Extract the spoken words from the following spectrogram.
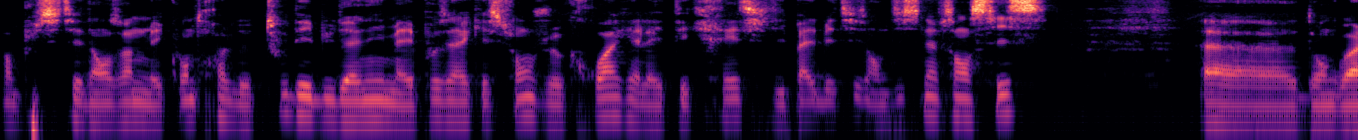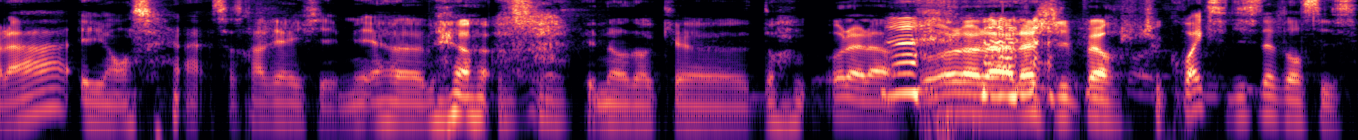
En plus, c'était dans un de mes contrôles de tout début d'année. Il m'avait posé la question. Je crois qu'elle a été créée, si je dis pas de bêtises, en 1906. Euh, donc voilà, et on, ça sera vérifié. Mais, euh, mais non, donc, euh, donc, oh là là, oh là là, là j'ai peur. Je crois que c'est 1906.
